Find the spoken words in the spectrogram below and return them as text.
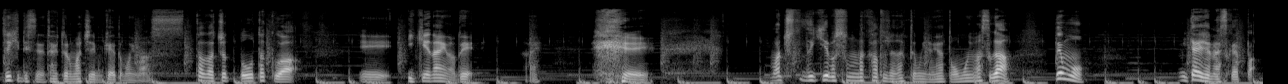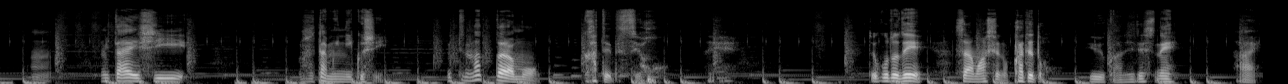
ぜひですね、タイトルマッチで見たいと思います。ただちょっと大田区は、えー、いけないので、はい。え、まあちょっとできればそんなカードじゃなくてもいいのになと思いますが、でも、見たいじゃないですか、やっぱ。うん。見たいし、そしたら見に行くし。ってなったらもう、勝てですよ。えー、ということで、さあ、マッシュの勝てという感じですね。はい。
